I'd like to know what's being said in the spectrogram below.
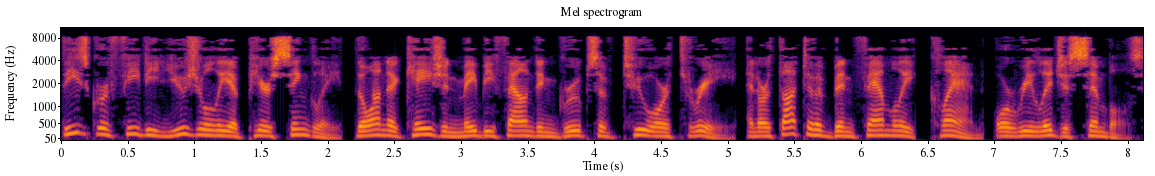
These graffiti usually appear singly, though on occasion may be found in groups of two or three, and are thought to have been family, clan, or religious symbols.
